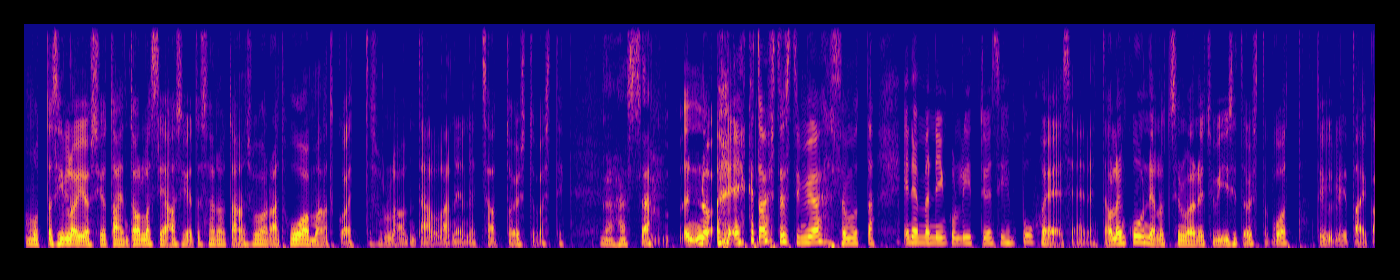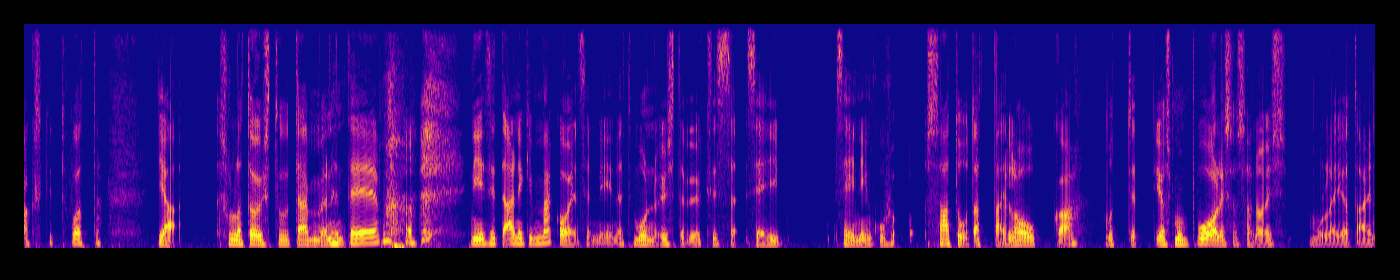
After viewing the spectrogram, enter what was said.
mutta silloin jos jotain tollaisia asioita sanotaan suoraan, että huomaatko, että sulla on tällainen, että sä oot toistuvasti... Myöhässä. No ehkä toistuvasti myöhässä, mutta enemmän niin kuin liittyen siihen puheeseen, että olen kuunnellut sinua nyt 15 vuotta tyyliin tai 20 vuotta ja sulla toistuu tämmöinen teema, niin sitten ainakin mä koen sen niin, että mun ystävyyksissä se ei, se ei niin kuin satuta tai loukkaa. Mutta jos mun puoliso sanoisi mulle jotain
